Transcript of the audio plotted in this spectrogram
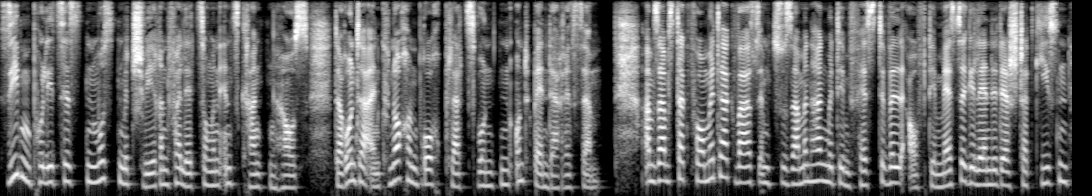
Sieben Polizisten mussten mit schweren Verletzungen ins Krankenhaus, darunter ein Knochenbruch, Platzwunden und Bänderrisse. Am Samstagvormittag war es im Zusammenhang mit dem Festival auf dem Messegelände der Stadt Gießen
